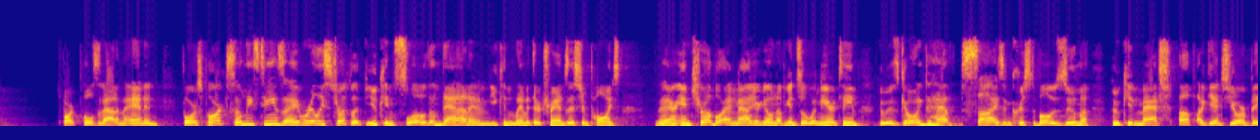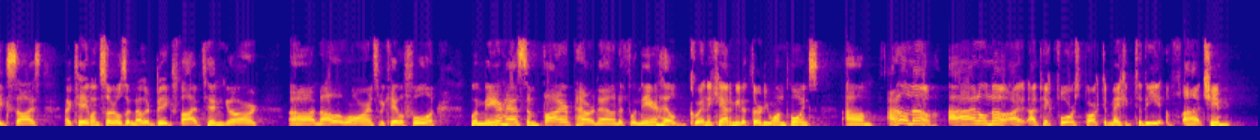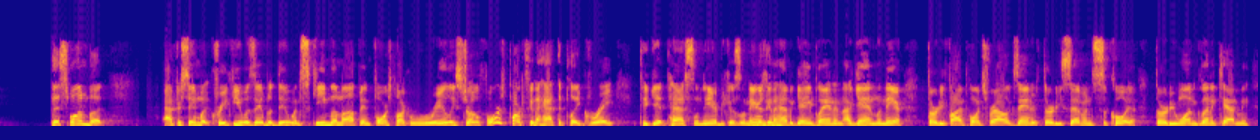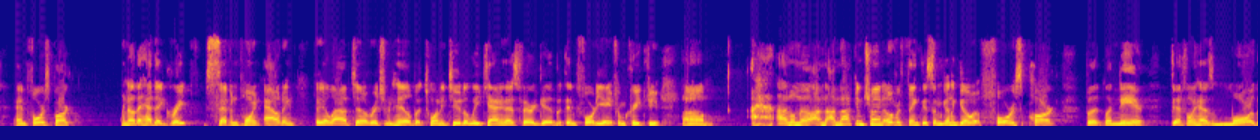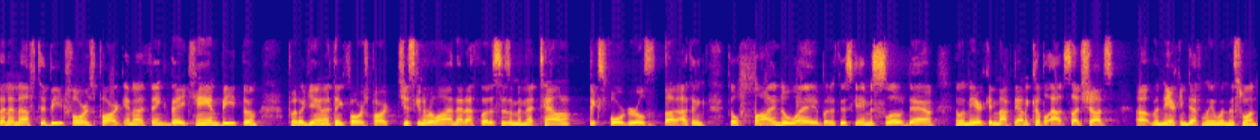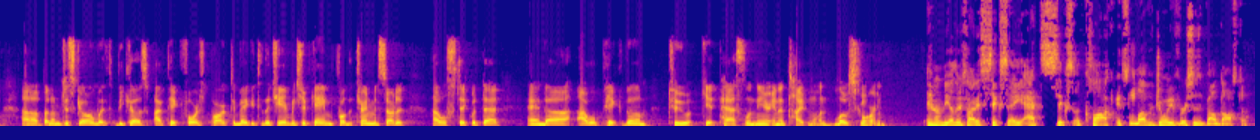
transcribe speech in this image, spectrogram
Park pulls it out in the end, and Forest Park, some of these teams, they really struggle. If you can slow them down and you can limit their transition points, they're in trouble. And now you're going up against a Lanier team who is going to have size and Cristobal Uzuma who can match up against your big size. Uh, Kaylin Searles, another big 5'10 guard. Uh, Nala Lawrence, Michaela Fuller. Lanier has some firepower now, and if Lanier held Glynn Academy to 31 points, um, I don't know. I don't know. I, I picked Forest Park to make it to the uh, champ this one, but after seeing what Creekview was able to do and scheme them up, and Forest Park really struggled, Forest Park's going to have to play great to get past Lanier because Lanier is going to have a game plan. And again, Lanier, 35 points for Alexander, 37 Sequoyah, 31 Glynn Academy, and Forest Park you know, they had that great seven point outing they allowed to Richmond Hill, but 22 to Lee County. That's very good. But then 48 from Creekview. Um, I, I don't know. I'm, I'm not going to try and overthink this. I'm going to go with Forest Park, but Lanier definitely has more than enough to beat Forest Park, and I think they can beat them. But again, I think Forest Park just going to rely on that athleticism and that talent six four girls. I think they'll find a way. But if this game is slowed down and Lanier can knock down a couple outside shots, uh, Lanier can definitely win this one. Uh, but I'm just going with because I picked Forest Park to make it to the championship game before the tournament started. I will stick with that, and uh, I will pick them to get past Lanier in a tight one, low scoring. And on the other side is 6A at 6 o'clock. It's Lovejoy versus Valdosta.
